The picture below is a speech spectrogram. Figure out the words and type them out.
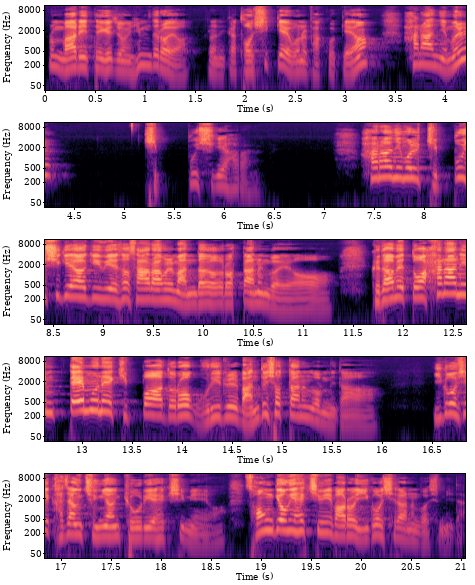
그럼 말이 되게 좀 힘들어요. 그러니까 더 쉽게 오늘 바꿀게요. 하나님을 기쁘시게 하라는. 하나님을 기쁘시게 하기 위해서 사람을 만들었다는 거예요. 그 다음에 또 하나님 때문에 기뻐하도록 우리를 만드셨다는 겁니다. 이것이 가장 중요한 교리의 핵심이에요. 성경의 핵심이 바로 이것이라는 것입니다.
